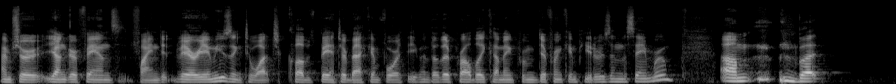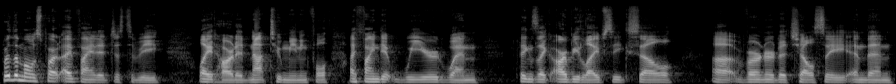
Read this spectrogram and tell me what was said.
I'm sure younger fans find it very amusing to watch clubs banter back and forth, even though they're probably coming from different computers in the same room. Um, but for the most part, I find it just to be lighthearted, not too meaningful. I find it weird when things like RB Leipzig sell uh, Werner to Chelsea and then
